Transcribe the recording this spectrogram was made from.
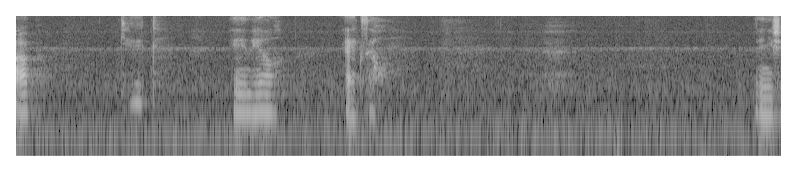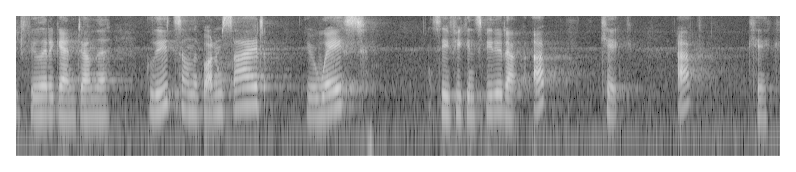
up, kick Inhale, exhale. And you should feel it again down the glutes on the bottom side, your waist. See if you can speed it up. Up, kick, up, kick.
